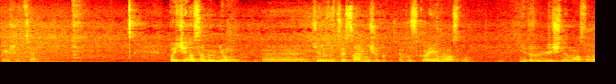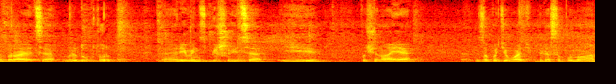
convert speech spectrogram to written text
Пишеться. Причина саме в ньому. Е, Через оцей сальничок пускає масло. Гідравлічне масло набирається в редуктор, е, рівень збільшується і починає запотівати біля сапуна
